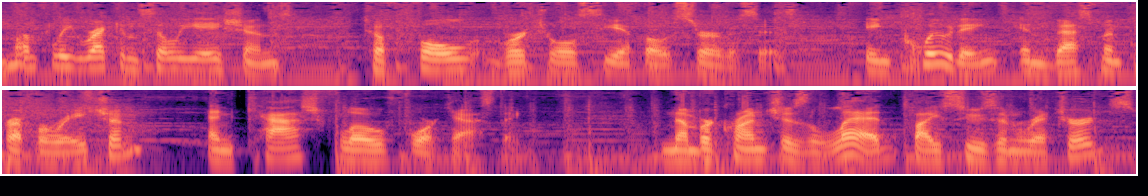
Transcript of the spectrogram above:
monthly reconciliations, to full virtual CFO services, including investment preparation and cash flow forecasting. Number Crunch is led by Susan Richards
